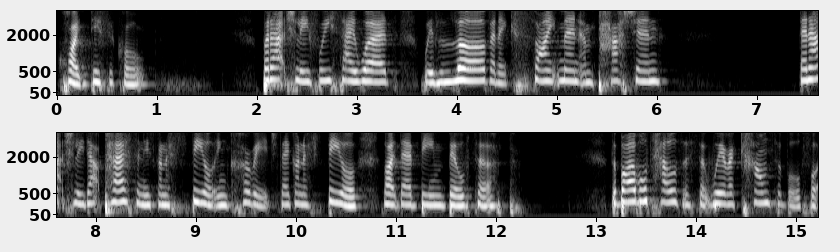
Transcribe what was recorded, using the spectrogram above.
quite difficult. But actually, if we say words with love and excitement and passion, then actually that person is going to feel encouraged. They're going to feel like they're being built up. The Bible tells us that we're accountable for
